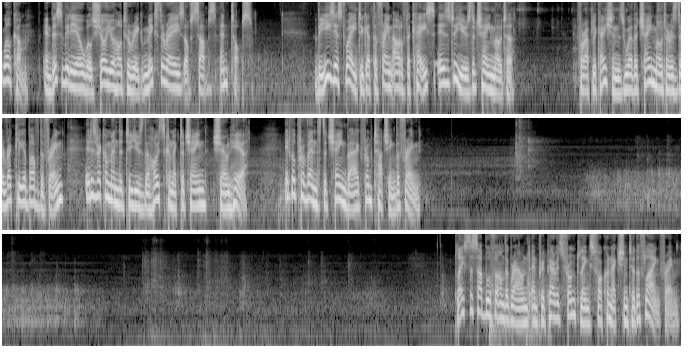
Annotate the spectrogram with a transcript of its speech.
Welcome. In this video we'll show you how to rig mixed arrays of subs and tops. The easiest way to get the frame out of the case is to use the chain motor. For applications where the chain motor is directly above the frame, it is recommended to use the hoist connector chain shown here. It will prevent the chain bag from touching the frame. Place the subwoofer on the ground and prepare its front links for connection to the flying frame.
